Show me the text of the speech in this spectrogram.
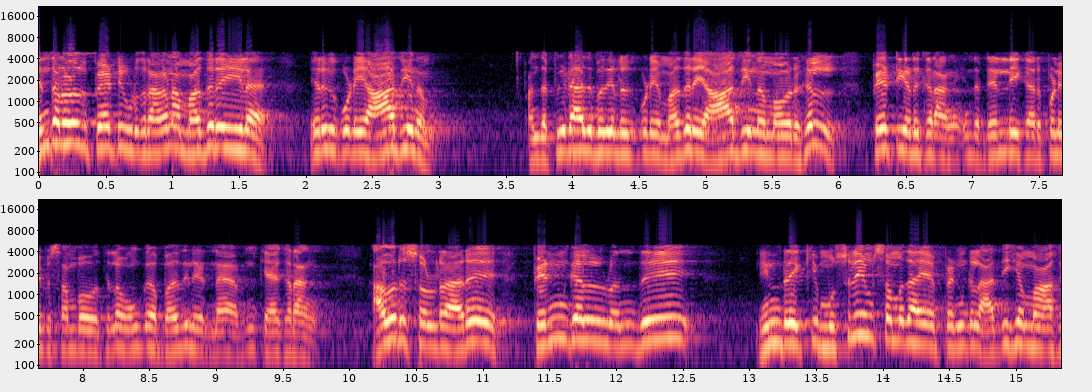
எந்த அளவுக்கு பேட்டி கொடுக்குறாங்கன்னா மதுரையில இருக்கக்கூடிய ஆதீனம் அந்த பீடாதிபதியில் இருக்கக்கூடிய மதுரை ஆதீனம் அவர்கள் பேட்டி எடுக்கிறாங்க. இந்த டெல்லி கற்பழிப்பு சம்பவத்தில் உங்க பதில் என்ன அப்படின்னு கேட்குறாங்க அவர் சொல்றாரு பெண்கள் வந்து இன்றைக்கு முஸ்லீம் சமுதாய பெண்கள் அதிகமாக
